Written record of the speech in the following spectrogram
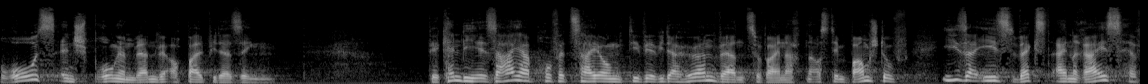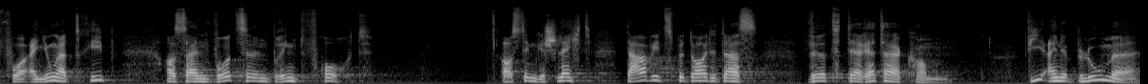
Ros entsprungen, werden wir auch bald wieder singen. Wir kennen die Jesaja-Prophezeiung, die wir wieder hören werden zu Weihnachten. Aus dem Baumstumpf Isais wächst ein Reis hervor, ein junger Trieb aus seinen Wurzeln bringt Frucht. Aus dem Geschlecht Davids bedeutet das, wird der Retter kommen. Wie eine Blume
